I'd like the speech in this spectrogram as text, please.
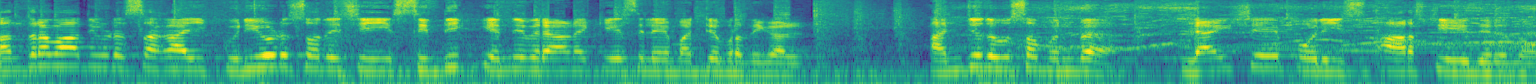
മന്ത്രവാദിയുടെ സഹായി കുരിയോട് സ്വദേശി സിദ്ദിഖ് എന്നിവരാണ് കേസിലെ മറ്റു പ്രതികൾ. അഞ്ചു ദിവസം മുൻപ് ലൈഷയെ പോലീസ് അറസ്റ്റ് ചെയ്തിരുന്നു.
